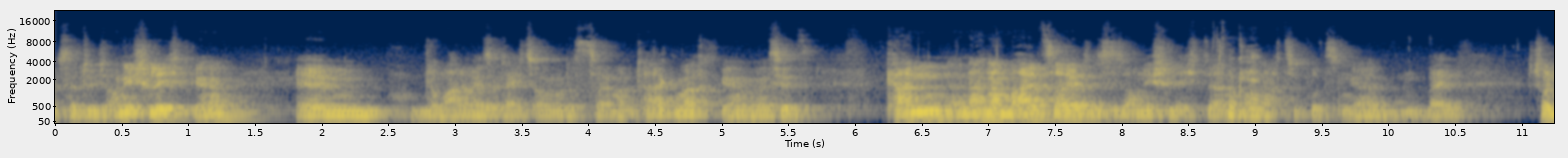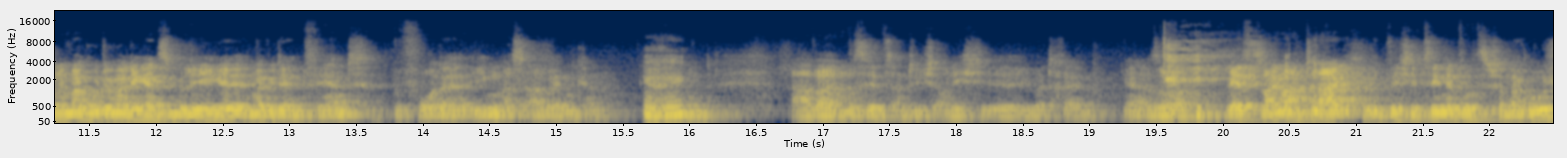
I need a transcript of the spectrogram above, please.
ist natürlich auch nicht schlecht. Gell? Ähm, normalerweise reicht es auch, wenn man das zweimal am Tag macht. Gell? Wenn man es jetzt kann, nach einer Mahlzeit ist es auch nicht schlecht, da okay. nochmal nachzuputzen. Gell? Weil schon immer gut, wenn man die ganzen Belege immer wieder entfernt, bevor da irgendwas arbeiten kann. Mhm. Und, aber man muss jetzt natürlich auch nicht äh, übertreiben. Ja, also wer jetzt zweimal am Tag sich die Zähne putzt, schon mal gut.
